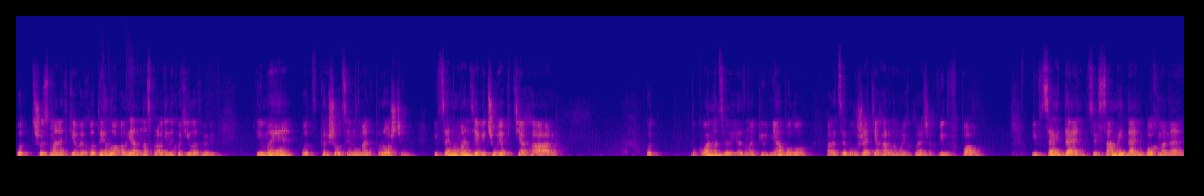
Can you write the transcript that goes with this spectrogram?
от щось в мене таке виходило, але я насправді не хотіла тебе. І ми, от прийшов цей момент прощення. І в цей момент я відчув, як тягар. От буквально це, я знаю, півдня було, але це був вже тягар на моїх плечах, він впав. І в цей день, в цей самий день, Бог мене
